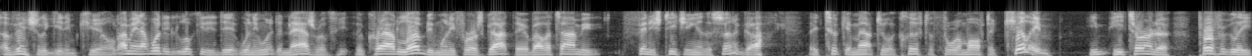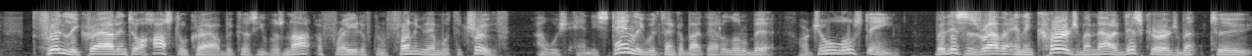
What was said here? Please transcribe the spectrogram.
eventually get him killed. I mean, what did look at he did when he went to Nazareth? He, the crowd loved him when he first got there. By the time he finished teaching in the synagogue, they took him out to a cliff to throw him off to kill him. He he turned a perfectly friendly crowd into a hostile crowd because he was not afraid of confronting them with the truth. I wish Andy Stanley would think about that a little bit, or Joel Osteen. But this is rather an encouragement, not a discouragement, to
